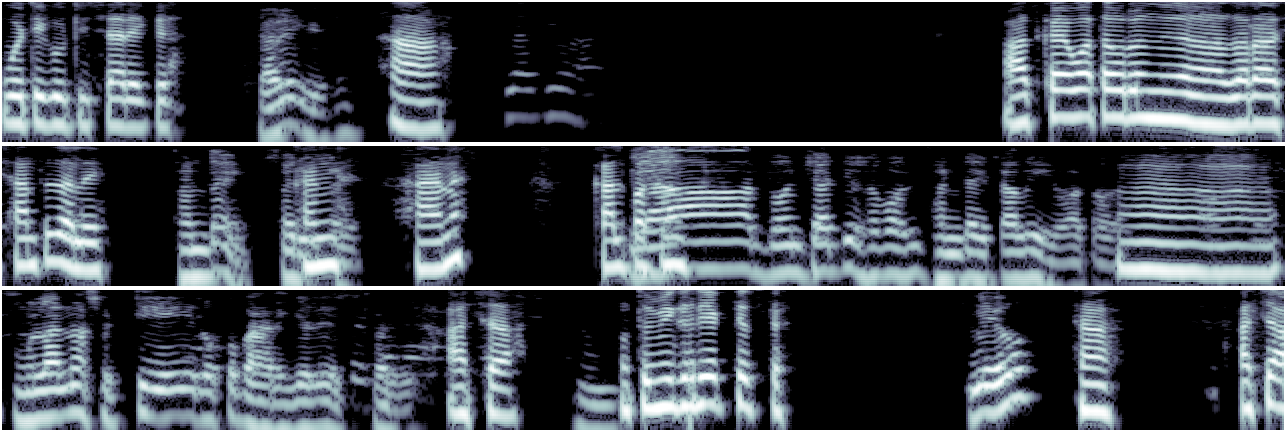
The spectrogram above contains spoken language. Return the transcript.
गोटी गोटी चार एक चार एक. हा. आज काय वातावरण अं, जरा शांत झालंय? थंड आहे थंड. हा ना? कालपासून? या दोन चार दिवसापासून थंड आहे चालू आहे वातावरण. हम्म, मुलांना सुट्टी आहे लोक बाहेर गेले सर्व अच्छा. हम्म. मग तुम्ही घरी एकटेच का? नाही हो? हा. अच्छा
